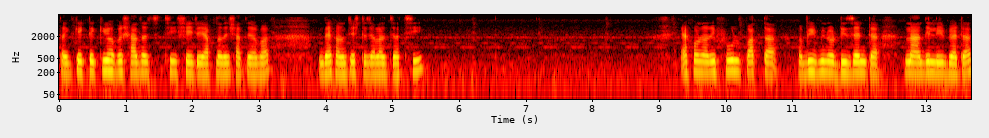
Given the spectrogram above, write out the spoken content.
তাই কেকটা কীভাবে সাজাচ্ছি সেইটাই আপনাদের সাথে আবার দেখানোর চেষ্টা চালাতে যাচ্ছি। এখন আর এই ফুল পাতা বা বিভিন্ন ডিজাইনটা না দিলেই বেটার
